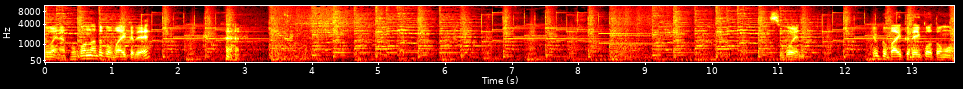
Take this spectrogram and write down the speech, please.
すごいな。こんなとこバイクで？すごいね。よくバイクで行こうと思うの。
